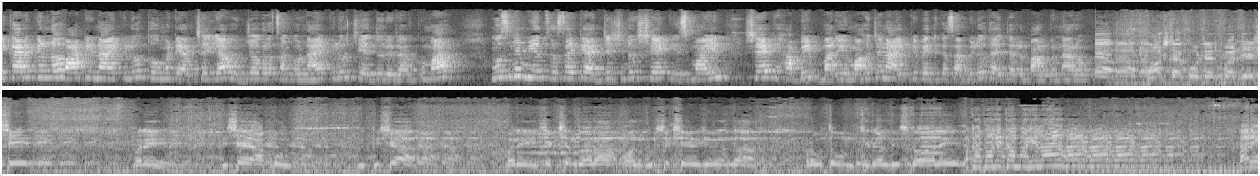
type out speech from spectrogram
ఇక కార్యక్రమంలో పార్టీ నాయకులు తూమటి అచ్చయ్య ఉద్యోగుల సంఘం నాయకులు Cheduri Ravikumar Muslim youth society అధ్యక్షులు షేక్ ఇస్మాయిల్ షేక్ హబీబ్ మరియు మహజన ఐక్యవేదిక సభ్యులు తదితరులు పాల్గొన్నారు. ఫాస్ట్ ట్రాక్ కోర్టు ఏర్పాటు చేసి మరి దిశ యాప్ ఈ దిశ మరి సెక్షన్ ద్వారా వాళ్ళు గురిశిక్ష విధంగా ప్రభుత్వం చర్యలు తీసుకోవాలి. ఒక దళిత మహిళ మరి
